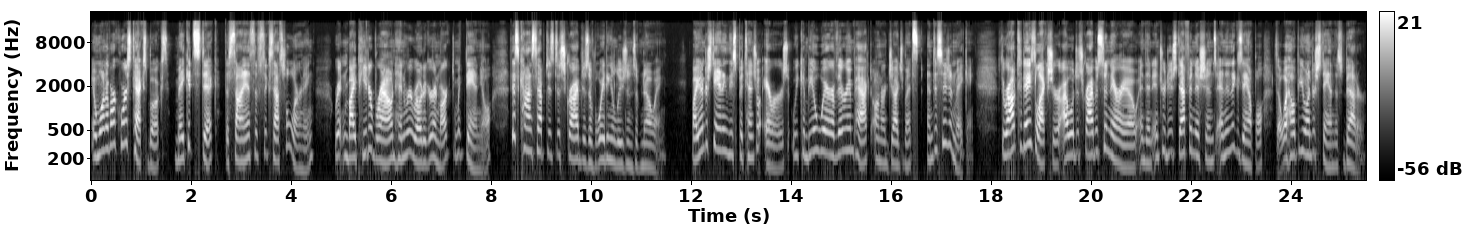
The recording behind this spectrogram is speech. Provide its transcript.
In one of our course textbooks, Make It Stick The Science of Successful Learning, written by Peter Brown, Henry Roediger, and Mark McDaniel, this concept is described as avoiding illusions of knowing. By understanding these potential errors, we can be aware of their impact on our judgments and decision making. Throughout today's lecture, I will describe a scenario and then introduce definitions and an example that will help you understand this better.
